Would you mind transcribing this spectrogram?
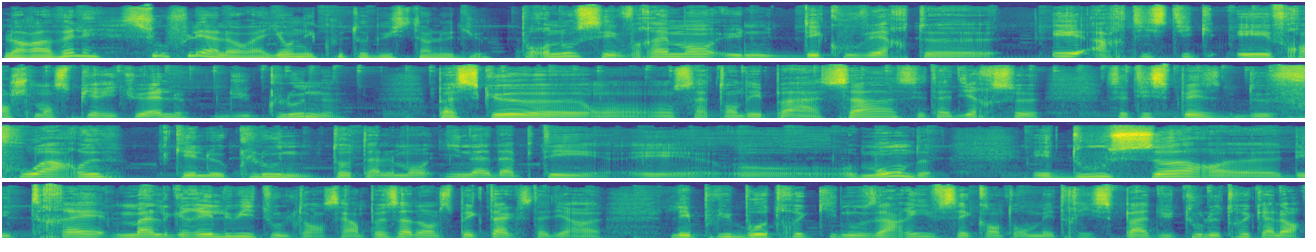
leur avaient soufflé à l'oreille. On écoute Augustin Le Dieu. Pour nous, c'est vraiment une découverte euh, et artistique et franchement spirituelle du clown parce que euh, on, s'attendait pas à ça, c'est-à-dire ce, cette espèce de foireux qu'est le clown totalement inadapté et, au, monde, et d'où sort euh, des traits malgré lui tout le temps. C'est un peu ça dans le spectacle, c'est-à-dire euh, les plus beaux trucs qui nous arrivent, c'est quand on maîtrise pas du tout le truc. Alors,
